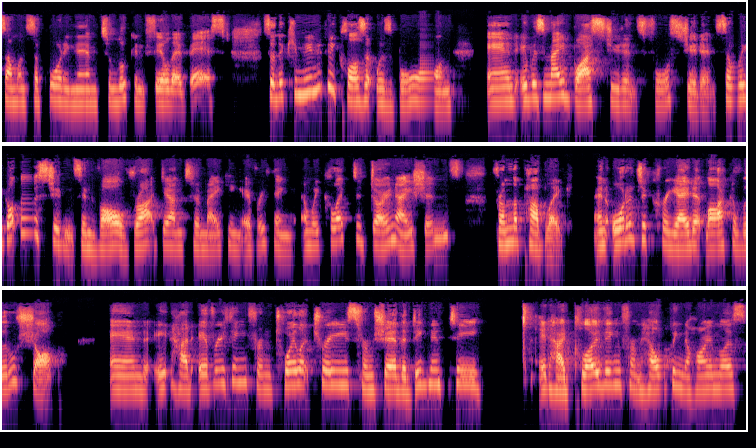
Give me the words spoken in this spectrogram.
someone supporting them to look and feel their best. So the community closet was born and it was made by students for students. So we got the students involved right down to making everything and we collected donations from the public in order to create it like a little shop. And it had everything from toiletries, from Share the Dignity, it had clothing from helping the homeless,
